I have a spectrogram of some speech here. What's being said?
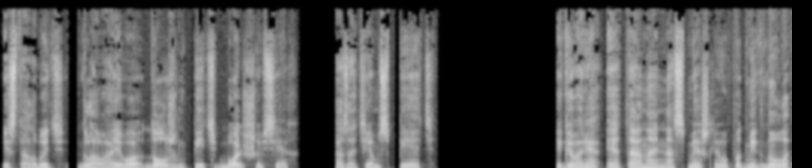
и, стало быть, глава его, должен пить больше всех, а затем спеть. И, говоря это, она насмешливо подмигнула,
